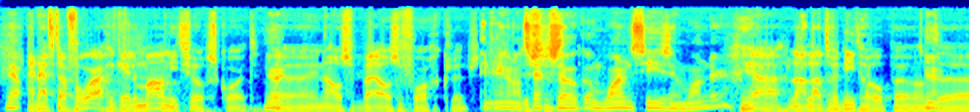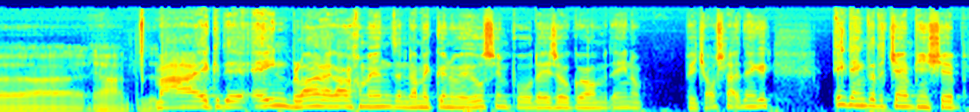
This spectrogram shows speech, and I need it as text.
Ja. En hij heeft daarvoor eigenlijk helemaal niet veel gescoord. Ja. Uh, in als, bij al zijn vorige clubs. In Engeland dus zeggen ze ook een one-season wonder. Ja, nou laten we het niet hopen. Want, ja. Uh, ja maar ik, de, één belangrijk argument, en daarmee kunnen we heel simpel deze ook wel met één op, een beetje afsluiten, denk ik. Ik denk dat de championship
